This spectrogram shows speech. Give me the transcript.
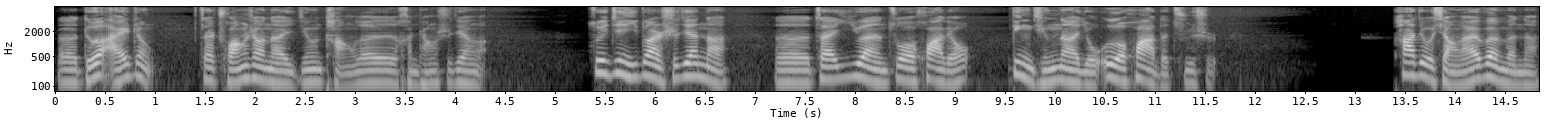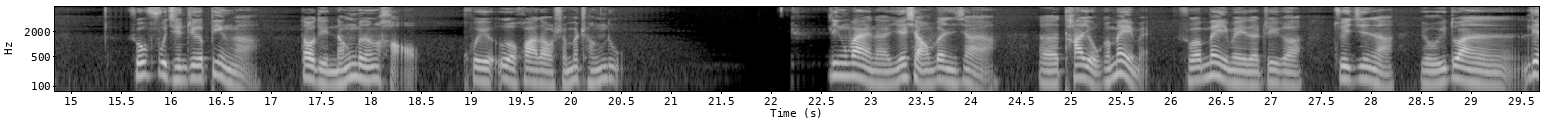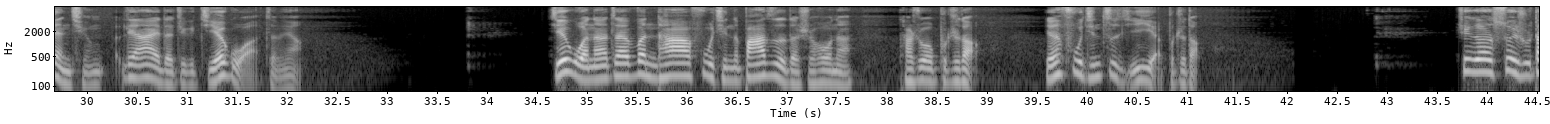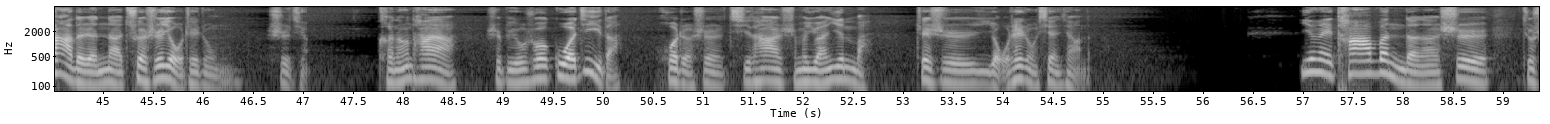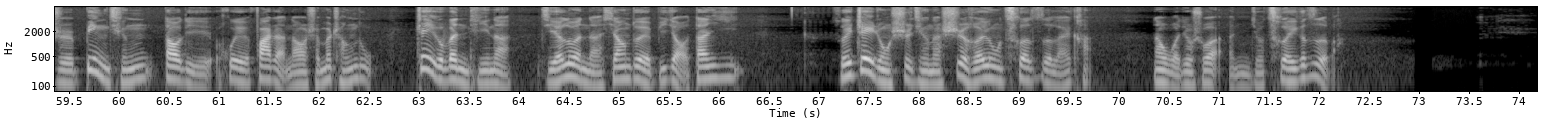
呃得癌症，在床上呢已经躺了很长时间了。最近一段时间呢，呃在医院做化疗，病情呢有恶化的趋势。他就想来问问呢，说父亲这个病啊，到底能不能好？”会恶化到什么程度？另外呢，也想问一下呀，呃，他有个妹妹，说妹妹的这个最近啊有一段恋情，恋爱的这个结果怎么样？结果呢，在问他父亲的八字的时候呢，他说不知道，连父亲自己也不知道。这个岁数大的人呢，确实有这种事情，可能他呀。是，比如说过季的，或者是其他什么原因吧，这是有这种现象的。因为他问的呢是就是病情到底会发展到什么程度？这个问题呢，结论呢相对比较单一，所以这种事情呢，适合用测字来看。那我就说，你就测一个字吧。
